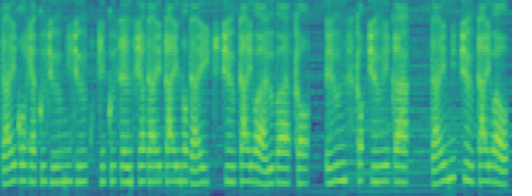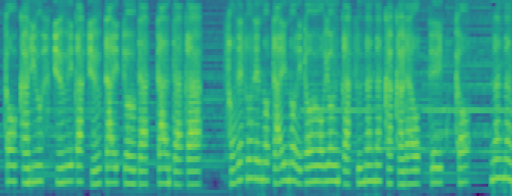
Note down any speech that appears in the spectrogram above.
第512重駆逐戦車大隊の第1中隊はアルバート、エルンスト中尉が、第2中隊はオットー・カリウス中尉が中隊長だったんだが、それぞれの隊の移動を4月7日から追っていくと、7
